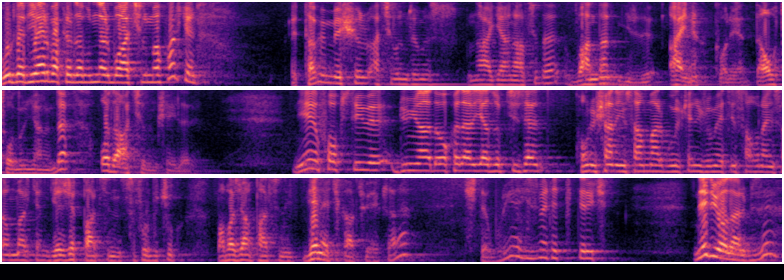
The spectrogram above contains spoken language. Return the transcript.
Burada Diyarbakır'da bunlar bu açılım yaparken e tabi meşhur açılımcımız Nagihan Alçı da Van'dan girdi aynı konuya. Davutoğlu'nun yanında. O da açılım şeyleri. Niye Fox TV dünyada o kadar yazıp çizen, konuşan insan var, bu ülkenin cumhuriyetini savunan insan varken Gelecek Partisi'nin sıfır buçuk Babacan Partisi'ni gene çıkartıyor ekrana. İşte buraya hizmet ettikleri için. Ne diyorlar bize?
